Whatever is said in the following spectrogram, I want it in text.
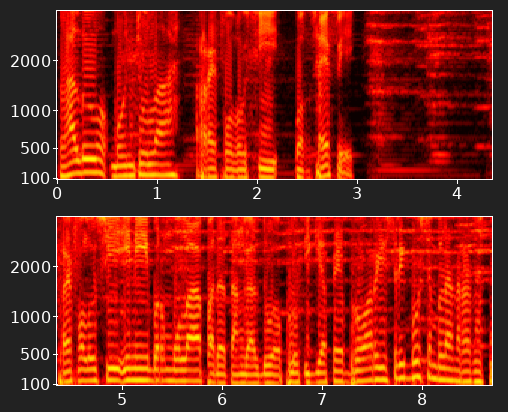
Lalu muncullah revolusi Bolshevik Revolusi ini bermula pada tanggal 23 Februari 1917,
